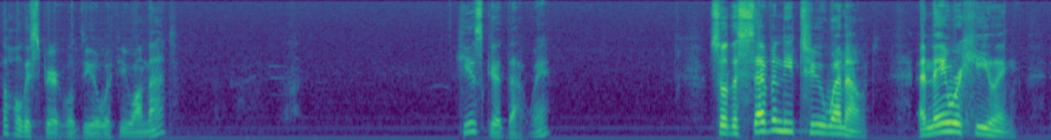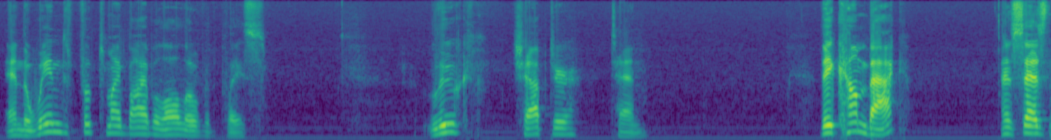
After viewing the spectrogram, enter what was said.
the Holy Spirit will deal with you on that. He is good that way. So the 72 went out, and they were healing, and the wind flipped my Bible all over the place. Luke chapter 10. They come back it says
